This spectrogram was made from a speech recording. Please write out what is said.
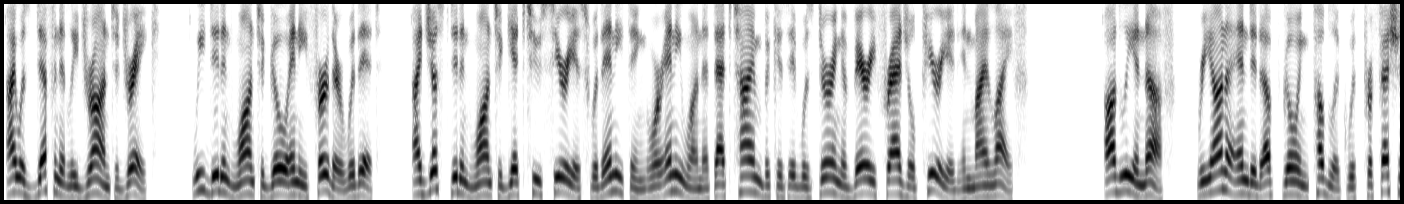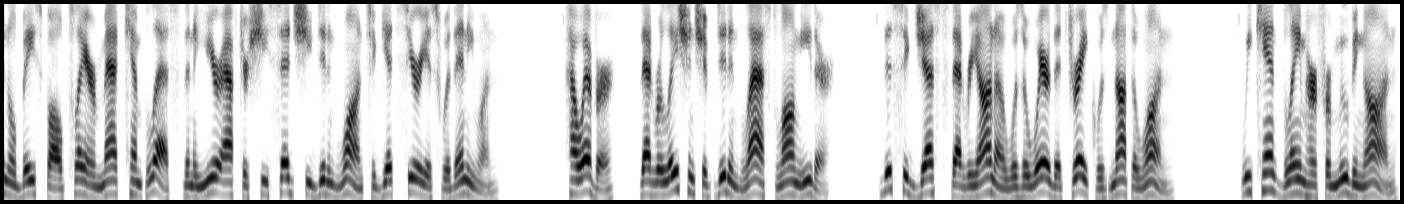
I was definitely drawn to Drake. We didn't want to go any further with it. I just didn't want to get too serious with anything or anyone at that time because it was during a very fragile period in my life. Oddly enough, Rihanna ended up going public with professional baseball player Matt Kemp less than a year after she said she didn't want to get serious with anyone. However, that relationship didn't last long either. This suggests that Rihanna was aware that Drake was not the one. We can't blame her for moving on,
